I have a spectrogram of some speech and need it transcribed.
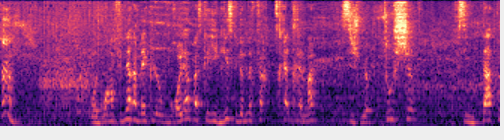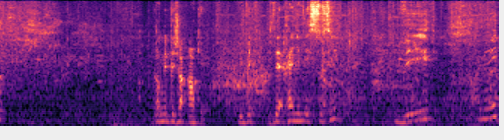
Hein? On doit en finir avec le broyeur parce qu'il risque de me faire très très mal si je le touche. S'il me tape. J'en ai déjà ok. Vite, je vais réanimer ceci. Vite. Vite.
